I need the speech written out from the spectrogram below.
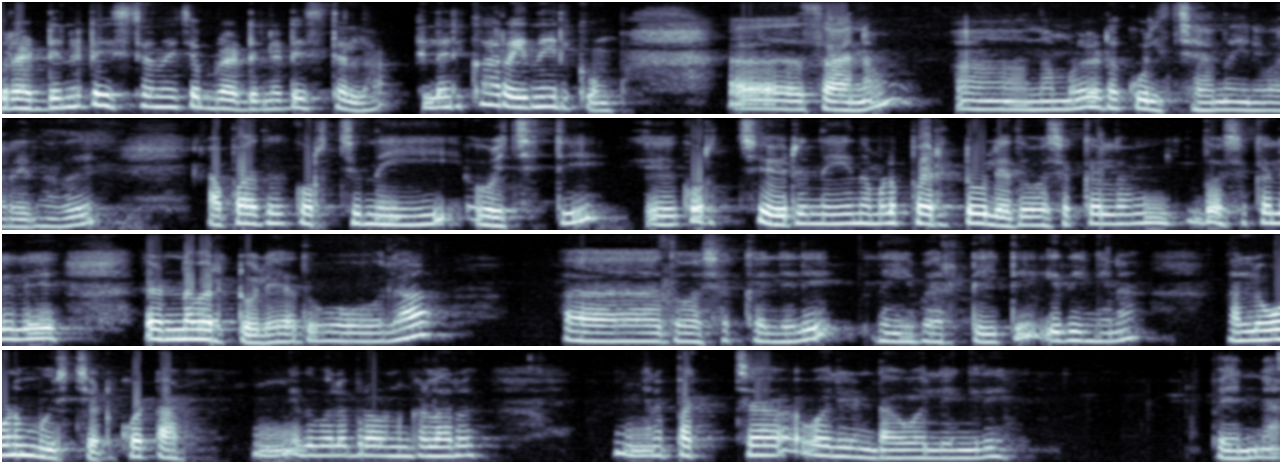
ബ്രെഡിന്റെ ടേസ്റ്റാന്ന് വെച്ചാൽ ബ്രെഡിന്റെ ടേസ്റ്റ് അല്ല. എല്ലാവർക്കും അറിയുന്നതായിരിക്കും സാധനം. നമ്മളിവിടെ കുലിച്ചാന്ന് അതിന് പറയുന്നത്. അപ്പോൾ അത് കുറച്ച് നെയ്യ് ഒഴിച്ചിട്ട് കുറച്ച് ഒരു നെയ്യ് നമ്മൾ പുരട്ടൂലേ? ദോശക്കല്ലം ദോശക്കല്ലിൽ എണ്ണ പുരട്ടൂലേ? അതുപോലെ ദോശക്കല്ലിൽ നെയ്യ് പുരട്ടിയിട്ട് ഇതിങ്ങനെ നല്ലോണം മുരിച്ചെടുക്കും കേട്ടോ. ഇതുപോലെ ബ്രൗൺ കളർ ഇങ്ങനെ പച്ച പോലെ ഉണ്ടാവും അല്ലെങ്കിൽ പിന്നെ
